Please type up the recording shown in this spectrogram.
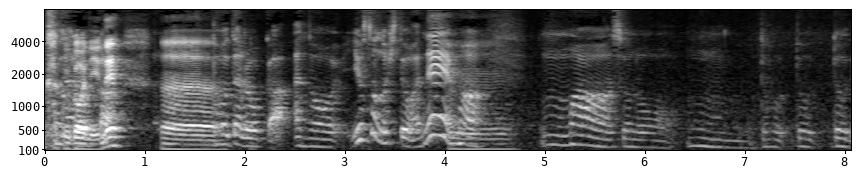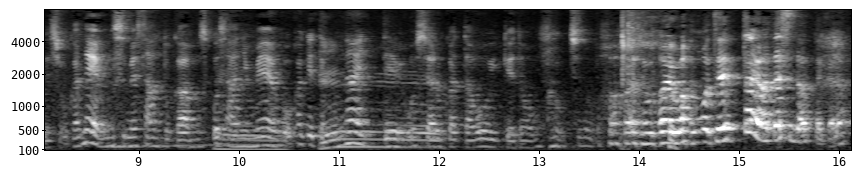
覚悟にねどうだろうか。あのよその人はね、まあ、うん、まあその、どうでしょうかね。娘さんとか息子さんに迷惑をかけたくないっておっしゃる方多いけど、まあ、うちの母の場合はもう絶対私だったから、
